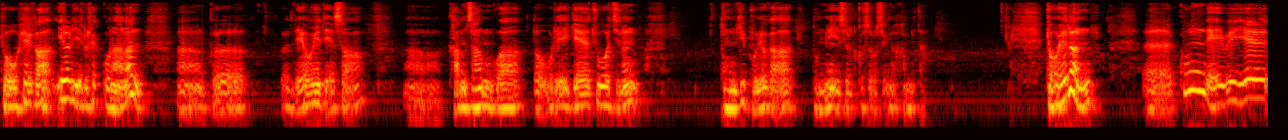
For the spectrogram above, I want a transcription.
교회가 이런 일을 했구나는 그 내용에 대해서 어, 감사함과 또 우리에게 주어지는 동기부여가 분명히 있을 것으로 생각합니다. 교회는 국내외의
